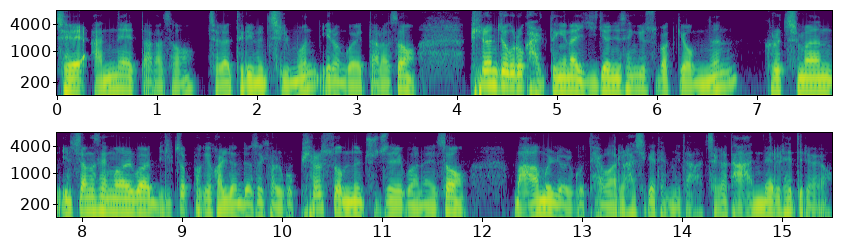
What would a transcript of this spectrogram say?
제 안내에 따라서 제가 드리는 질문 이런 거에 따라서 필연적으로 갈등이나 이견이 생길 수밖에 없는 그렇지만 일상생활과 밀접하게 관련돼서 결국 피할 수 없는 주제에 관해서 마음을 열고 대화를 하시게 됩니다. 제가 다 안내를 해드려요.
